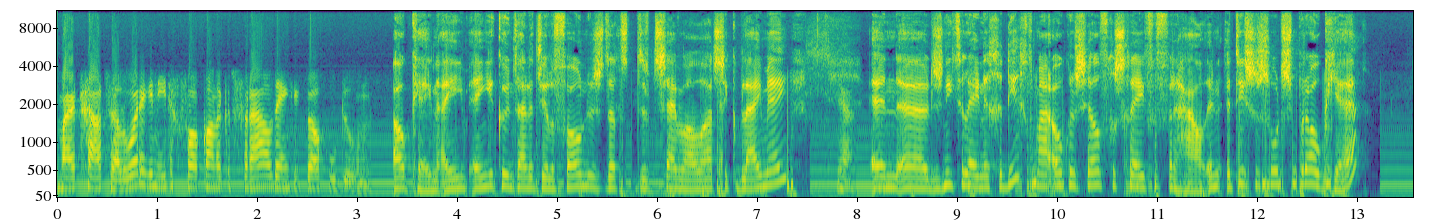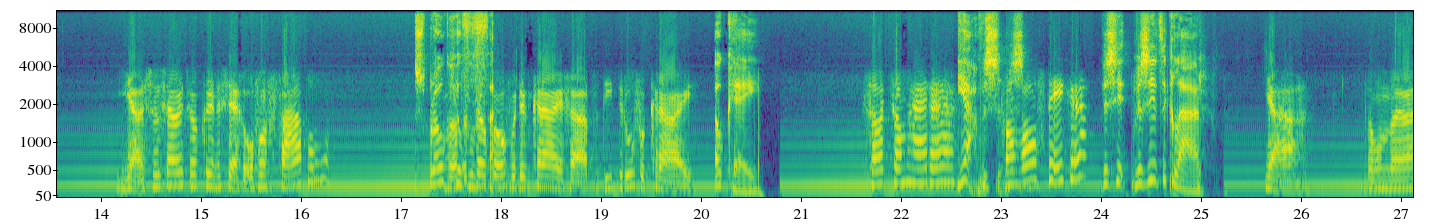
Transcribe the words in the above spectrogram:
Maar het gaat wel hoor. In ieder geval kan ik het verhaal denk ik wel goed doen. Oké, okay, nou, en, je, kunt aan de telefoon, dus dat, dat zijn we al hartstikke blij mee. Ja. En uh, dus niet alleen een gedicht, maar ook een zelfgeschreven verhaal. En het is een soort sprookje, hè? Ja, zo zou je het wel kunnen zeggen. Of een fabel. Sprookje of een het ook over de kraai gaat, die droeve kraai. Oké. Okay. Zal ik dan maar uh, ja, we, van wal steken? We, zi we, zitten klaar. Ja, dan uh,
